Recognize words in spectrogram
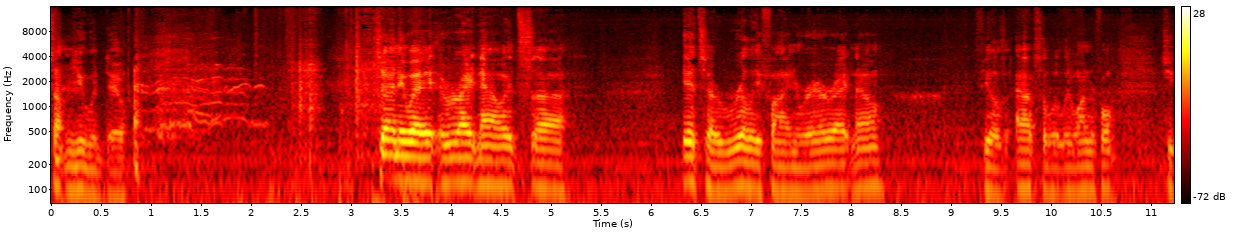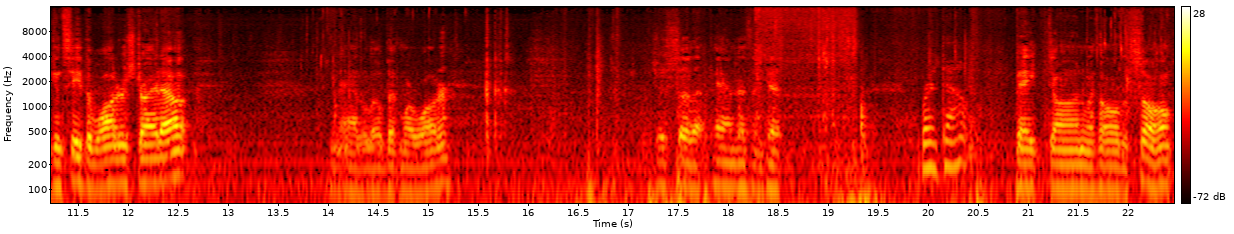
Something you would do. So anyway, right now it's uh it's a really fine rare right now. Feels absolutely wonderful. As you can see the water's dried out. I'm gonna add a little bit more water. Just so that pan doesn't get Burnt out. baked on with all the salt.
